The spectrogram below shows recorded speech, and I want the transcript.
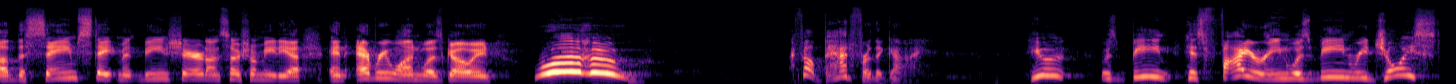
of the same statement being shared on social media, and everyone was going, woohoo! I felt bad for the guy. He was being, his firing was being rejoiced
